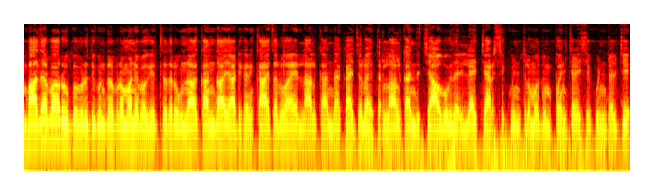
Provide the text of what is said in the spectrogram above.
बाजारभाव रुपये प्रति क्विंटलप्रमाणे बघितलं तर उन्हाळ कांदा या ठिकाणी काय चालू आहे लाल कांदा काय चालू आहे? तर लाल कांद्याची आवक झालेली आहे चारशे क्विंटलमधून पंचेचाळीसशे क्विंटलची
